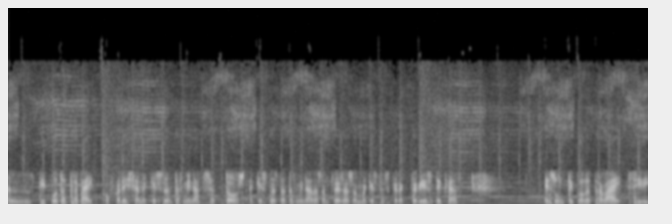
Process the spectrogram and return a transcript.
el tipus de treball que ofereixen aquests determinats sectors, aquestes determinades empreses amb aquestes característiques, és un tipus de treball. Si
